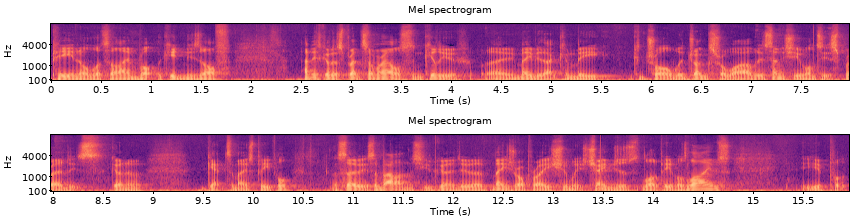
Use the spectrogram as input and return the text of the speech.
peeing all the time, block the kidneys off, and it's going to spread somewhere else and kill you. Uh, maybe that can be controlled with drugs for a while, but essentially once it's spread, it's going to get to most people. So it's a balance. You're going to do a major operation which changes a lot of people's lives. You put,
